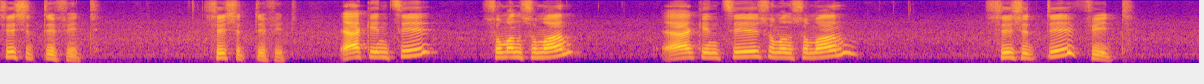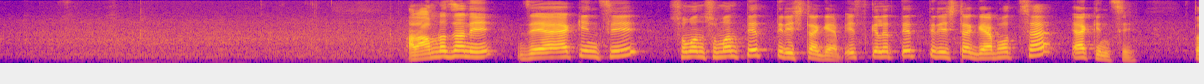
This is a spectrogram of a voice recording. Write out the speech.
ছেষট্টি ফিট। ছেষট্টি ফিট। এক ইঞ্চি সমান সমান, এক ইঞ্চি সমান সমান ছেষট্টি ফিট। আর আমরা জানি যে এক ইঞ্চি সমান সমান তেত্রিশটা গ্যাপ স্কেলের তেত্রিশটা গ্যাপ হচ্ছে এক ইঞ্চি। তো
